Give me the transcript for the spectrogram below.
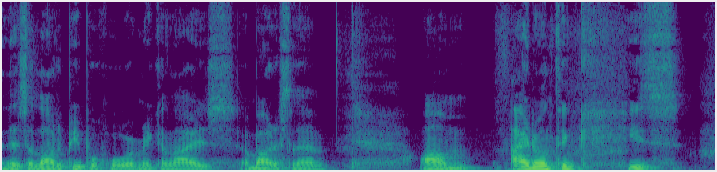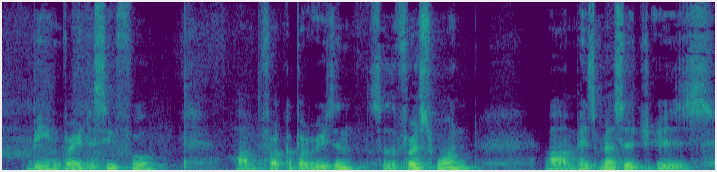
there's a lot of people who are making lies about Islam. Um, I don't think he's being very deceitful um, for a couple of reasons. So the first one, um, his message is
